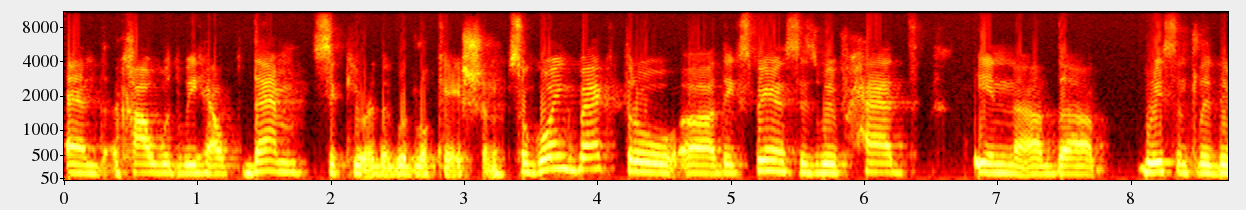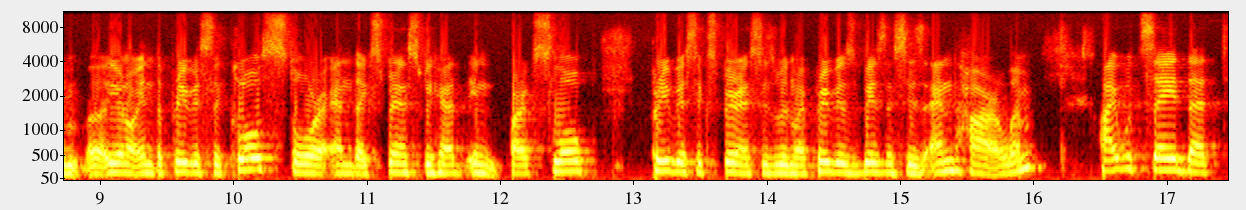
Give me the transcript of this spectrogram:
and how would we help them secure the good location. So going back through uh, the experiences we've had in uh, the recently the, uh, you know in the previously closed store and the experience we had in park slope previous experiences with my previous businesses and harlem i would say that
